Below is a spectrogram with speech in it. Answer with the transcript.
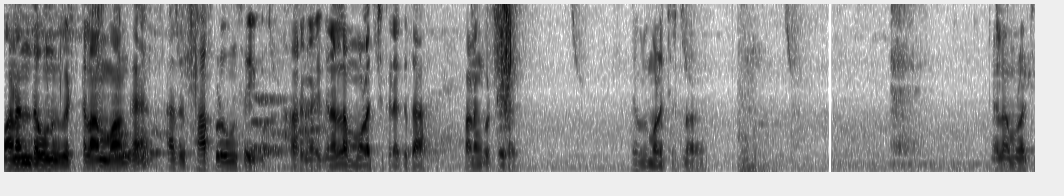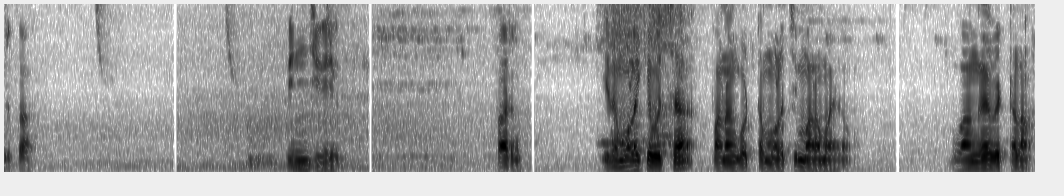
பனந்தவனு வெட்டலாம் வாங்க அதை சாப்பிடவும் செய்வோம். பாருங்கள் இது நல்லா முளைச்சி கிடக்குதா? பனங்கொட்டைகள் எப்படி முளைச்சிருக்கணும் எல்லாம் முளைச்சிருக்கா? பிஞ்சு வேகு பாருங்க. இதை முளைக்க வச்சா பனங்கொட்டை முளைச்சி மரமாயிரும். வாங்க வெட்டலாம்.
